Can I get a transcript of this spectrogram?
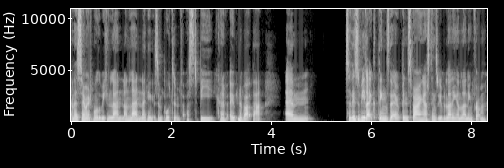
and there's so much more that we can learn and learn. And I think it's important for us to be kind of open about that. Um, so this would be like things that have been inspiring us, things we've been learning and learning from.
